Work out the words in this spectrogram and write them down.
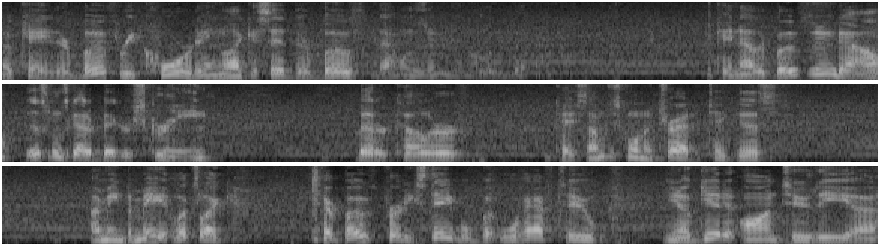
Okay, they're both recording. Like I said, they're both, that one's zoomed in. Okay, now they're both zoomed out. This one's got a bigger screen, better color. Okay, so I'm just going to try to take this. I mean, to me, it looks like they're both pretty stable, but we'll have to, you know, get it onto the, uh,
